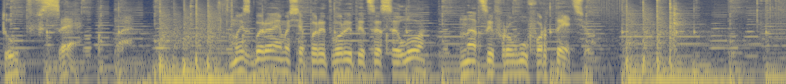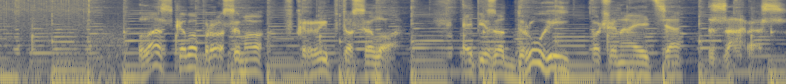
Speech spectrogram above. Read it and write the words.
тут все. Ми збираємося перетворити це село на цифрову фортецю. Ласкаво просимо в криптосело. Епізод другий починається зараз.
